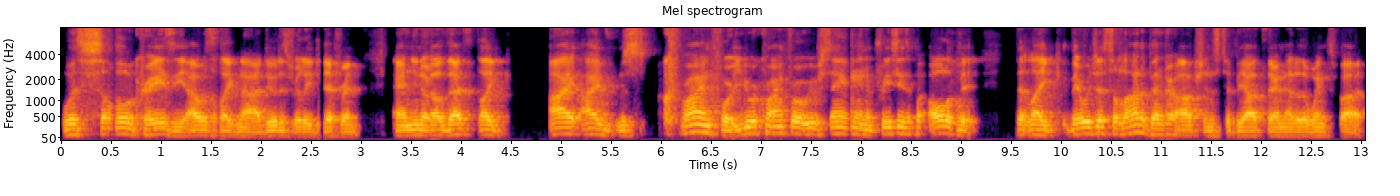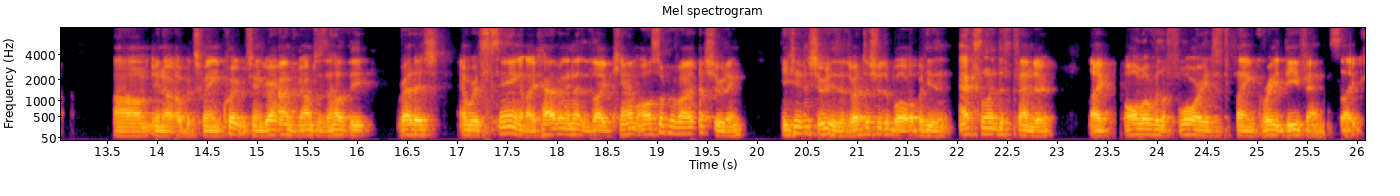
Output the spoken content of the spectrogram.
was so crazy. I was like, nah, dude is really different. And you know, that's like I I was crying for it. You were crying for what we were saying in the preseason, all of it that like there were just a lot of better options to be out there in that other wing spot. Um, you know, between quick, between Grimes, Grimes isn't healthy, Reddish, and we're seeing like having it like Cam also provides shooting. He can shoot. He's a threat to shoot the ball, but he's an excellent defender. Like all over the floor, he's just playing great defense. Like,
